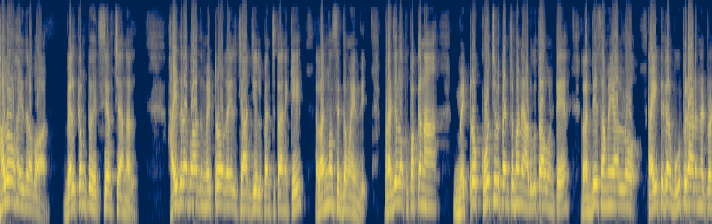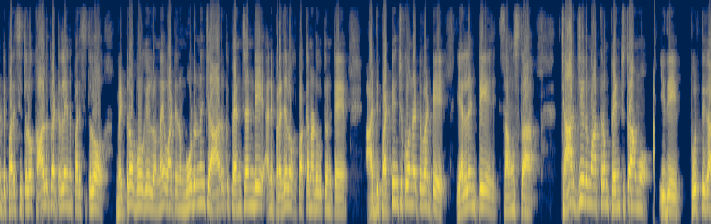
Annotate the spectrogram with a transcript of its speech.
Hello Hyderabad. Welcome to HCF channel. Hyderabad metro rail ఛార్జీలు పెంచడానికి రంగం సిద్ధమైంది. ప్రజలు ఒక పక్కన మెట్రో కోచ్లు పెంచమని అడుగుతా ఉంటే రద్దీ సమయాల్లో టైట్గా ఊపిరాడనటువంటి పరిస్థితిలో కాలు పెట్టలేని పరిస్థితిలో మెట్రో బోగీలు ఉన్నాయి. వాటిని మూడు నుంచి ఆరుకు పెంచండి అని ప్రజలు ఒక పక్కన అడుగుతుంటే అది పట్టించుకోనటువంటి ఎల్ఎన్టి సంస్థ ఛార్జీలు మాత్రం పెంచుతాము. ఇది పూర్తిగా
